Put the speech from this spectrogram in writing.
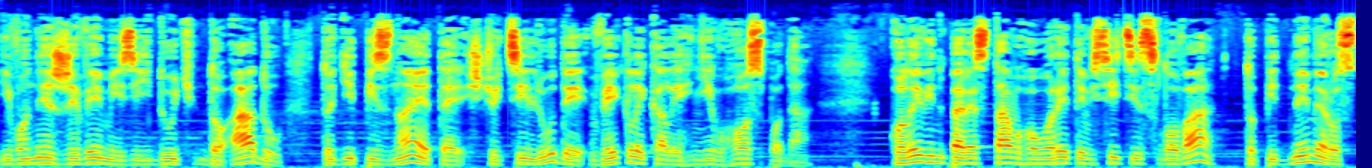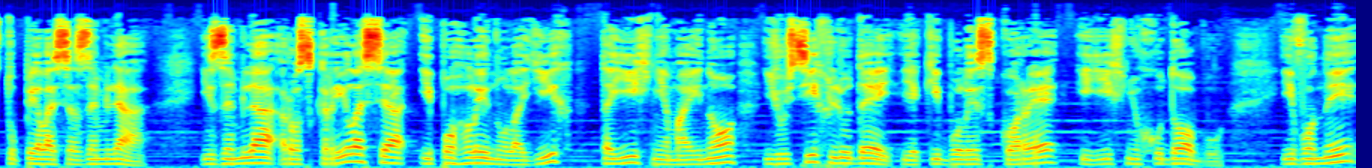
і вони живими зійдуть до аду, тоді пізнаєте, що ці люди викликали гнів Господа. Коли він перестав говорити всі ці слова, то під ними розступилася земля, і земля розкрилася і поглинула їх та їхнє майно й усіх людей, які були з коре і їхню худобу, і вони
